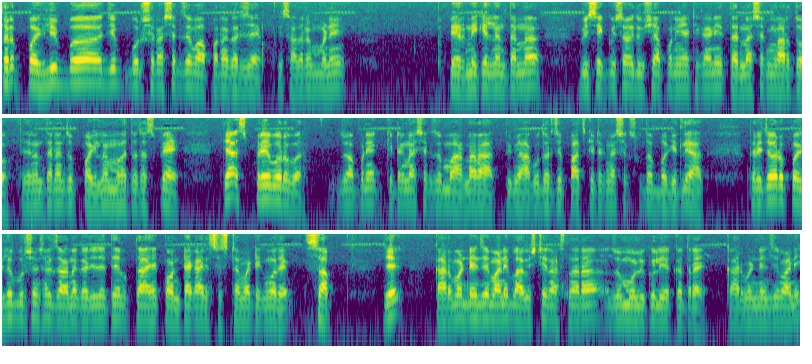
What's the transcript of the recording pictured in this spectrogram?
तर पहिली ब जे बुरशीनाशक जे वापरणं गरजेचं आहे ते साधारणपणे पेरणी केल्यानंतर वीस एकविसाव्या दिवशी आपण या ठिकाणी तणनाशक मारतो. त्याच्यानंतर जो पहिला महत्त्वाचा स्प्रे आहे त्या स्प्रेबरोबर जो आपण एक कीटकनाशक जो मारणार आहात तुम्ही अगोदरचे पाच कीटकनाशक सुद्धा बघितले आहात तर याच्यावर पहिलं बुरशीनाशक जाणं गरजेचं आहे. ते फक्त आहे कॉन्टॅक्ट आणि सिस्टमॅटिकमध्ये साप जे कार्बन डेन्झेम आणि बाविस्टेन असणारा जो मोलिक्युल एकत्र आहे कार्बन डेन्झेम आणि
